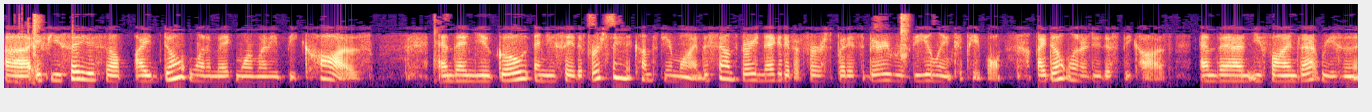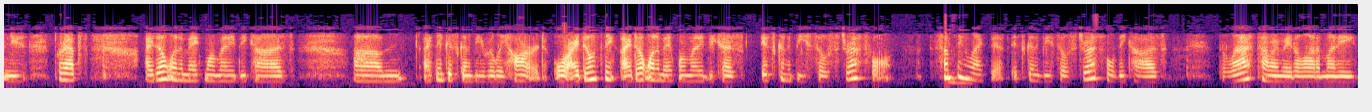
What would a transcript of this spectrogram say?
Uh, if you say to yourself, I don't want to make more money because, and then you go and you say the first thing that comes to your mind. This sounds very negative at first, but it's very revealing to people. I don't want to do this because, and then you find that reason, and you perhaps I don't want to make more money because um, I think it's going to be really hard, or I don't think I don't want to make more money because it's going to be so stressful. Something mm-hmm. like this. It's going to be so stressful because the last time I made a lot of money,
